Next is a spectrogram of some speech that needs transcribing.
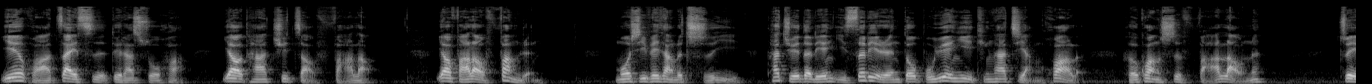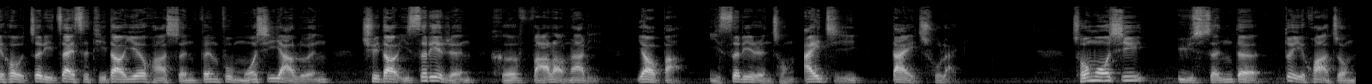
耶和华再次对他说话，要他去找法老，要法老放人。摩西非常的迟疑，他觉得连以色列人都不愿意听他讲话了，何况是法老呢？最后，这里再次提到耶和华神吩咐摩西亚伦去到以色列人和法老那里，要把以色列人从埃及带出来。从摩西与神的对话中，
